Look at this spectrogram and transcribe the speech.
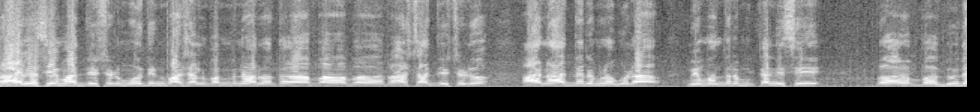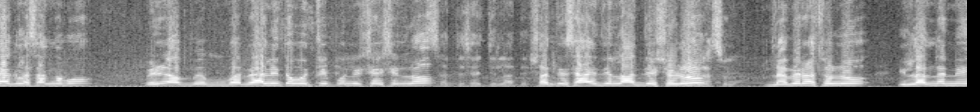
రాయలసీమ అధ్యక్షుడు మోదీన్ భాషను పంపినారు. రాష్ట్ర అధ్యక్షుడు. ఆయన ఆధ్వర్యంలో కూడా మేమందరం కలిసి దూదాకుల సంఘము ర్యాలీతో వచ్చి పోలీస్ స్టేషన్లో సత్యసాయి జిల్లా అధ్యక్షుడు. సత్యసాయి జిల్లా అధ్యక్షుడు నబిరసులు. నబిరసులు వీళ్ళందరినీ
